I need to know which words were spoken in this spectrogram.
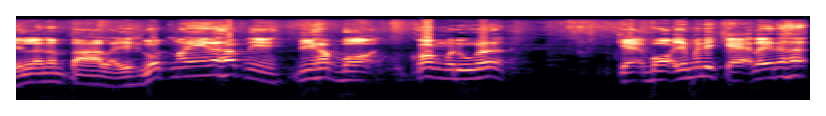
เห็นแล้วน้ำตาไหลรถไหมนะครับ นี่ นี่ครับเบาะกล้องมาดูครับแกะเบาะยังไม่ได้แกะเลยนะฮะ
